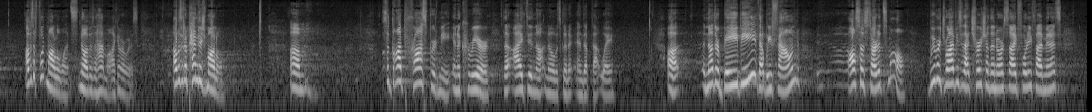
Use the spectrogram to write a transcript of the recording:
I was a foot model once. No, I was a hand model. I can't remember what it was. I was an appendage model. Um, so God prospered me in a career that I did not know was going to end up that way. Uh, another baby that we found also started small. We were driving to that church on the north side 45 minutes,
